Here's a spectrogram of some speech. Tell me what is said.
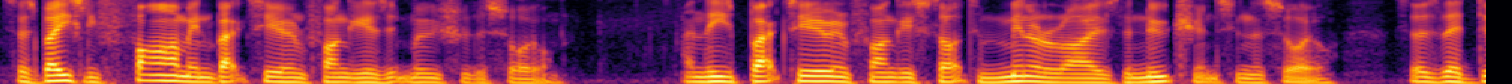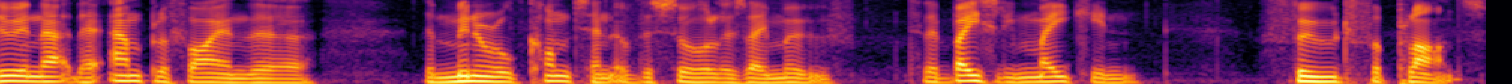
So it's basically farming bacteria and fungi as it moves through the soil. And these bacteria and fungi start to mineralize the nutrients in the soil. So as they're doing that, they're amplifying the, the mineral content of the soil as they move. So they're basically making food for plants.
